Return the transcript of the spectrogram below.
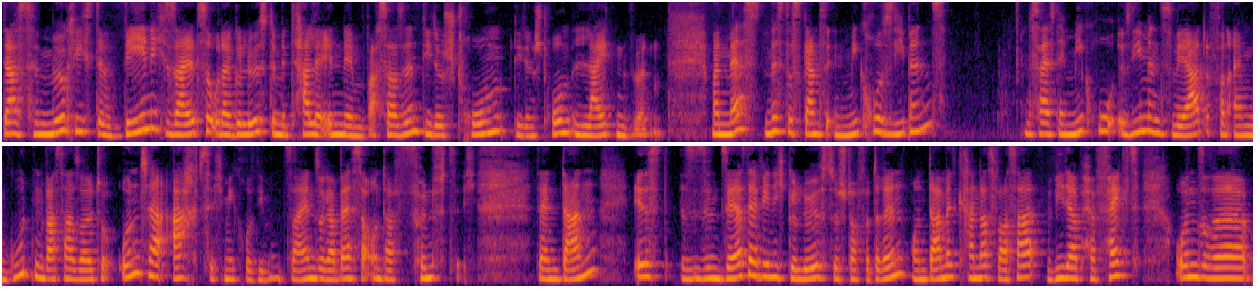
dass möglichst wenig Salze oder gelöste Metalle in dem Wasser sind, die, den Strom, die den Strom leiten würden. Man misst, misst das Ganze in Mikrosiemens. Das heißt, der Mikrosiemens-Wert von einem guten Wasser sollte unter 80 Mikrosiemens sein, sogar besser unter 50 denn dann ist, sind sehr, sehr wenig gelöste Stoffe drin und damit kann das Wasser wieder perfekt unsere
